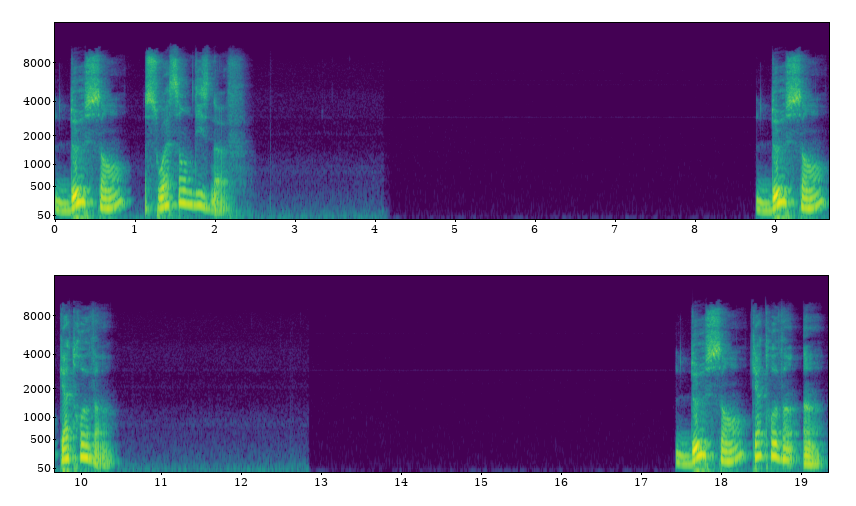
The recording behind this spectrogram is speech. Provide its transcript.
deux cent soixante-dix-neuf, deux cent quatre-vingts, deux cent quatre-vingt-un,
